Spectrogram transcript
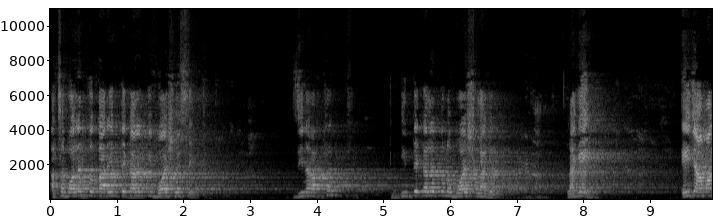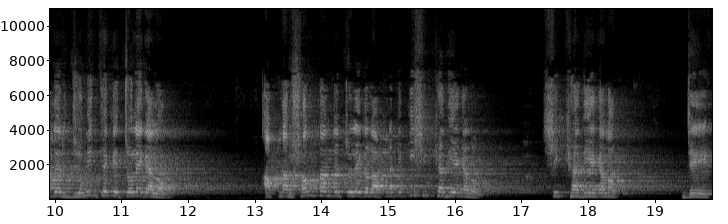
আচ্ছা বলেন তো তার ইন্তেকালের কি বয়স হয়েছে? জিনা অর্থাৎ ইন্তেকালের কোনো বয়স লাগে? লাগে? এই যে আমাদের জমিন থেকে চলে গেল, আপনার সন্তান যে চলে গেল, আপনাকে কি শিক্ষা দিয়ে গেল? শিক্ষা দিয়ে গেল যে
